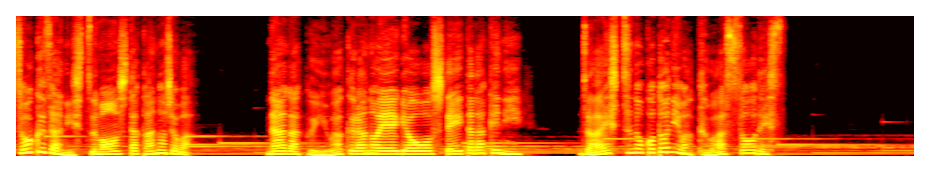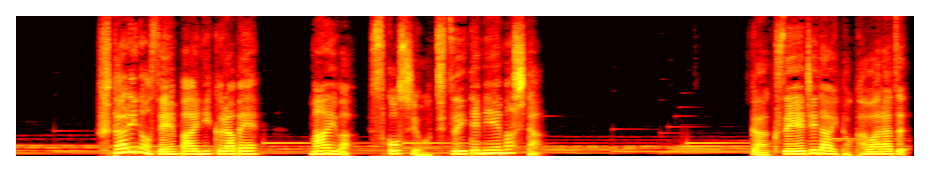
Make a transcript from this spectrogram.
即座に質問した彼女は、長く岩倉の営業をしていただけに、材質のことには詳しそうです。二人の先輩に比べ、舞は少し落ち着いて見えました。学生時代と変わらず、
